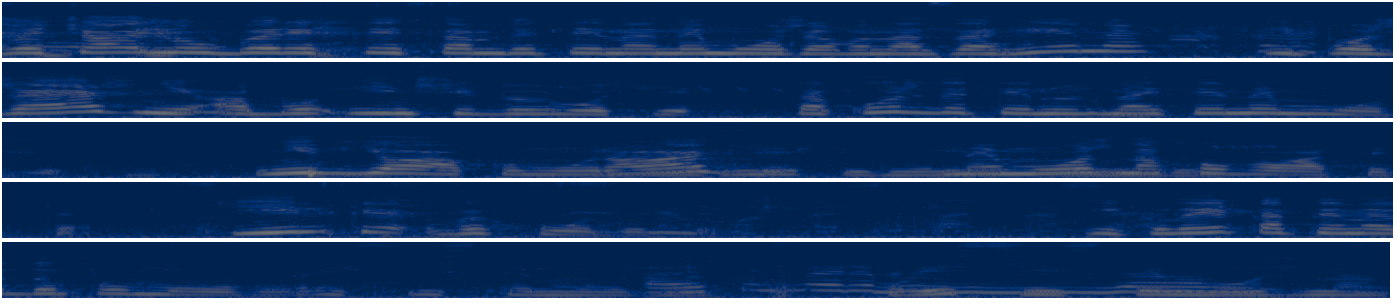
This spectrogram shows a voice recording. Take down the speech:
Звичайно, уберегтись там дитина не може, вона загине, і пожежні або інші дорослі також дитину знайти не можуть. Ні в якому разі не можна ховатися, тільки виходити і кликати на допомогу. Присісти можна. Присісти можна.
